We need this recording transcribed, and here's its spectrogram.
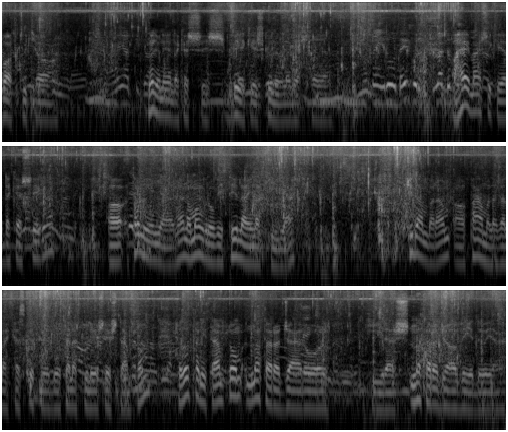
vadkutya. Nagyon érdekes és békés, különleges helyen. A hely másik érdekessége, a tamil nyelven a mangrovét tilláinak hívják, Csidambaram a pálmalevelekhez kötődő település és templom, az ottani templom Natarajáról híres, Nataraja a védője.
